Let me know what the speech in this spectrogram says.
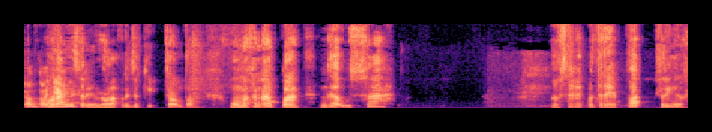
Orang Contohnya. ini sering nolak rezeki. Contoh, mau makan apa? Nggak usah. Nggak usah repot-repot. Sering nggak?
